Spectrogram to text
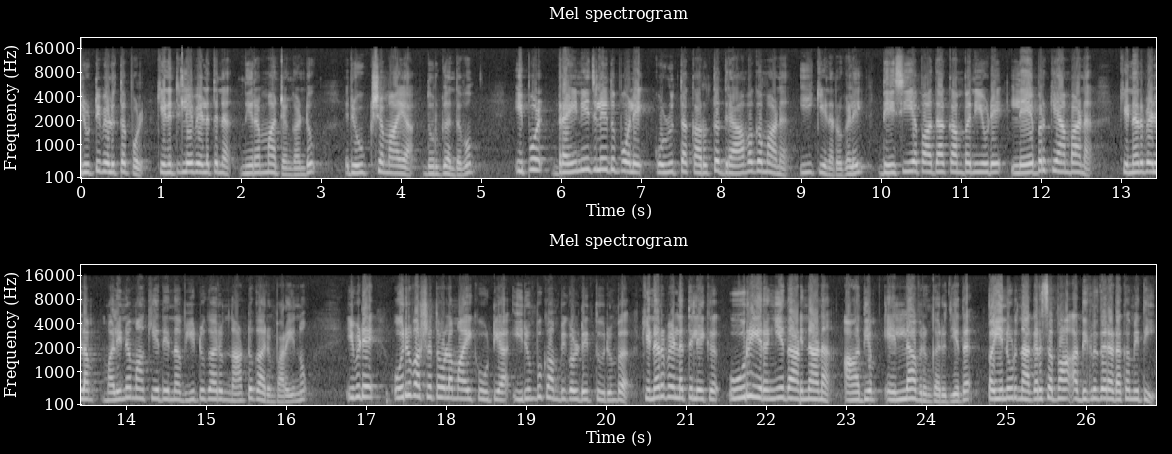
ഇരുട്ടി വെളുത്തപ്പോൾ കിണറ്റിലെ വെള്ളത്തിന് നിറം മാറ്റം കണ്ടു. രൂക്ഷമായ ദുർഗന്ധവും ഇപ്പോൾ ഡ്രൈനേജിലേതുപോലെ കൊഴുത്ത കറുത്ത ദ്രാവകമാണ് ഈ കിണറുകളിൽ. ദേശീയപാത കമ്പനിയുടെ ലേബർ ക്യാമ്പാണ് കിണർ വെള്ളം മലിനമാക്കിയതെന്ന് വീട്ടുകാരും നാട്ടുകാരും പറയുന്നു. ഇവിടെ ഒരു വർഷത്തോളമായി കൂട്ടിയ ഇരുമ്പു കമ്പികളുടെ തുരുമ്പ് കിണർ വെള്ളത്തിലേക്ക് ഊറിയിറങ്ങിയതാണെന്നാണ് ആദ്യം എല്ലാവരും കരുതിയത്. പയ്യന്നൂർ നഗരസഭാ അധികൃതരടക്കമെത്തി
